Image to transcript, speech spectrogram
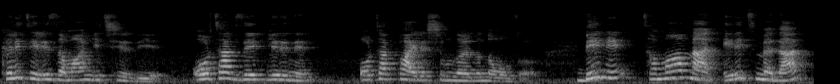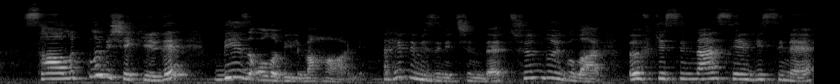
kaliteli zaman geçirdiği, ortak zevklerinin, ortak paylaşımlarının olduğu, beni tamamen eritmeden sağlıklı bir şekilde biz olabilme hali. Hepimizin içinde tüm duygular öfkesinden sevgisine,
